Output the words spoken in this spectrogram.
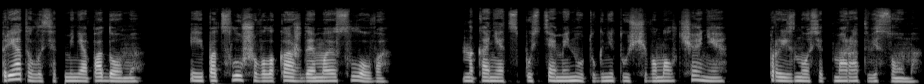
пряталась от меня по дому и подслушивала каждое мое слово. Наконец, спустя минуту гнетущего молчания, произносит Марат весомо.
